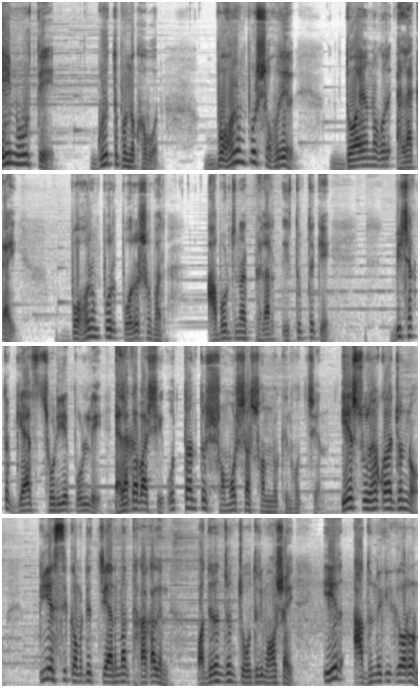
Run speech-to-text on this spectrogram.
এই মুহূর্তে গুরুত্বপূর্ণ খবর, বহরমপুর শহরের দয়ানগর এলাকায় বহরমপুর পৌরসভার আবর্জনার ফেলার স্তূপ থেকে বিষাক্ত গ্যাস ছড়িয়ে পড়লে এলাকাবাসী অত্যন্ত সমস্যার সম্মুখীন হচ্ছেন। এর সুরাহ করার জন্য পিএসসি কমিটির চেয়ারম্যান থাকাকালীন অধীরঞ্জন চৌধুরী মহাশয় এর আধুনিকীকরণ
